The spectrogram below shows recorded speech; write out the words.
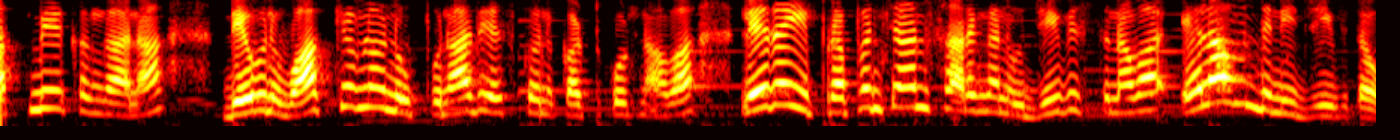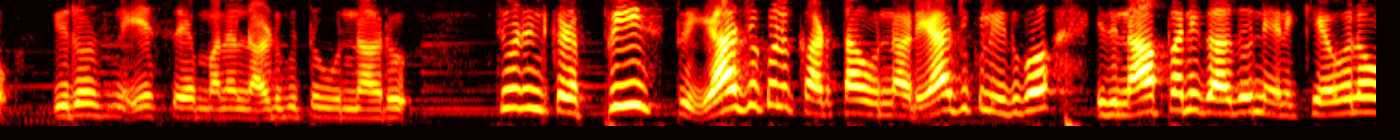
ఆత్మీయకంగానా దేవుని వాక్యంలో నువ్వు పునాది వేసుకొని కట్టుకుంటున్నావా? లేదా ఈ ప్రపంచానుసారంగా నువ్వు జీవిస్తున్నావా? ఎలా ఉంది నీ జీవితం? ఈ రోజున ఏసే మనల్ని అడుగుతూ ఉన్నారు. చూడండి ఇక్కడ ప్రీస్ట్ యాజకులు కడతా ఉన్నారు. యాజకులు ఇదిగో ఇది నా పని కాదు నేను కేవలం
